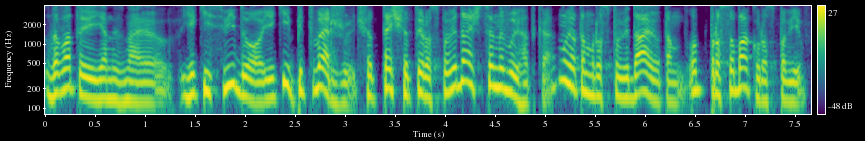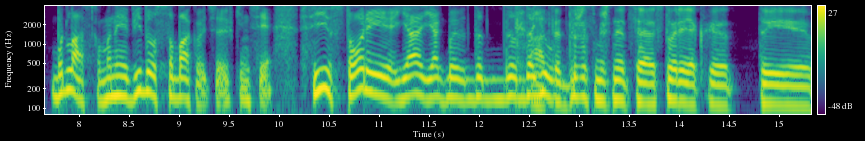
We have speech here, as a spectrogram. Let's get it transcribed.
давати, я не знаю, якісь відео, які підтверджують, що те, що ти розповідаєш, це не вигадка. Ну, я там розповідаю, там, от про собаку розповів. Будь ласка, у мене є відео з собакою цією в кінці. Всі історії я якби додаю. А, Це дуже смішна ця історія, як е, ти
